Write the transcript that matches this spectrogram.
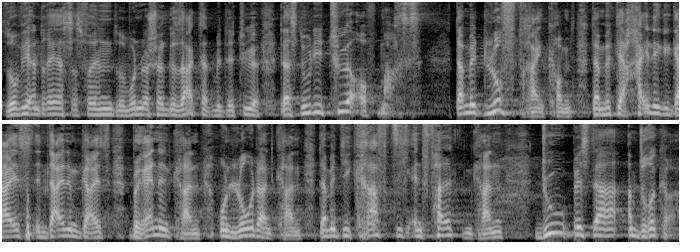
so wie Andreas das vorhin so wunderschön gesagt hat mit der Tür, dass du die Tür aufmachst, damit Luft reinkommt, damit der Heilige Geist in deinem Geist brennen kann und lodern kann, damit die Kraft sich entfalten kann. Du bist da am Drücker.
